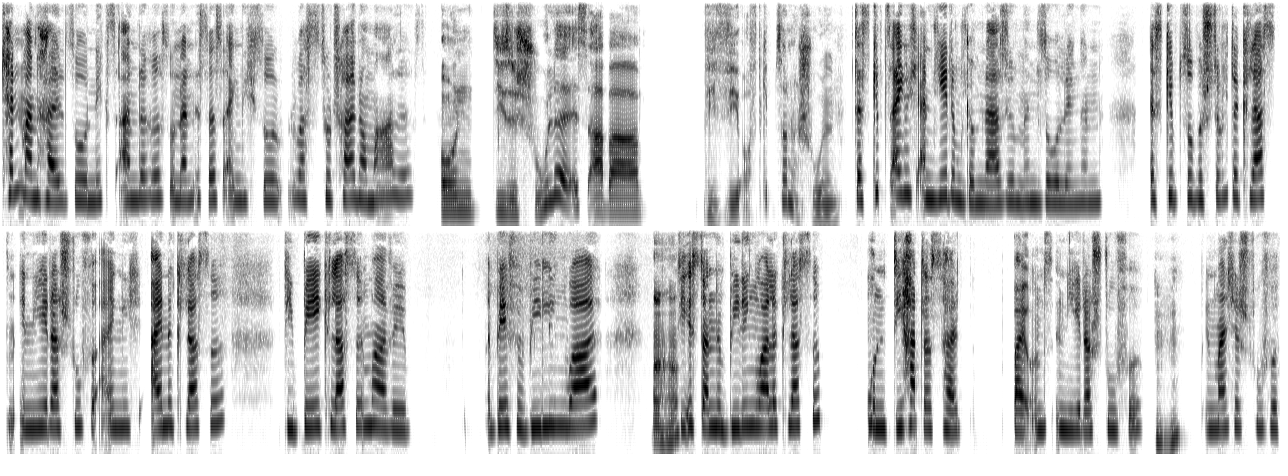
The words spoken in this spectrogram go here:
kennt man halt so nichts anderes und dann ist das eigentlich so was total Normales. Und diese Schule ist aber, wie, wie oft gibt es so eine Schulen? Das gibt's eigentlich an jedem Gymnasium in Solingen. Es gibt so bestimmte Klassen, in jeder Stufe eigentlich eine Klasse, die B-Klasse immer, wie B für bilingual. Aha. Die ist dann eine bilinguale Klasse und die hat das halt bei uns in jeder Stufe. Mhm. in mancher Stufe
